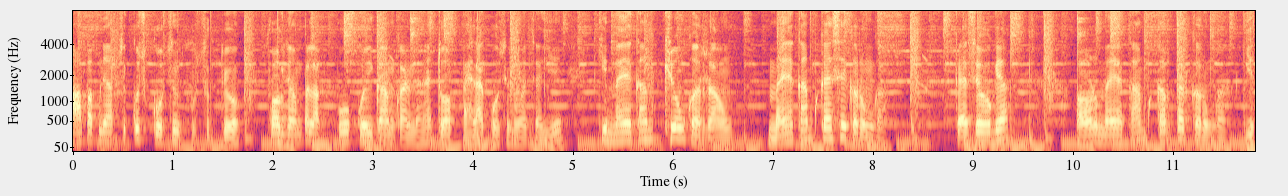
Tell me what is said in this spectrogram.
आप अपने आप से कुछ क्वेश्चन पूछ सकते हो। फॉर एग्ज़ाम्पल आपको कोई काम करना है तो आप पहला क्वेश्चन होना चाहिए कि मैं ये काम क्यों कर रहा हूँ? मैं ये काम कैसे करूँगा? कैसे हो गया? और मैं यह काम कब तक करूँगा? ये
